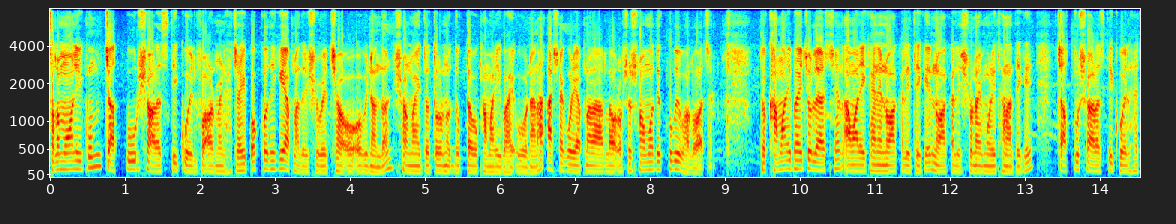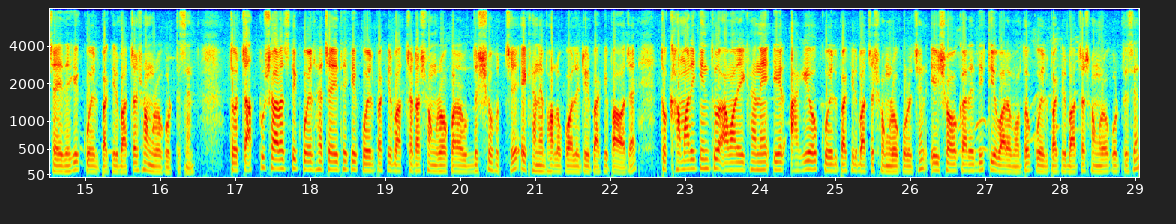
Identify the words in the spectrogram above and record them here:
সালামু আলাইকুম, চাঁদপুর সারাস্তি কোয়েল ফার্মের হ্যাচারি পক্ষ থেকে আপনাদের শুভেচ্ছা ও অভিনন্দন। সম্মানিত তরুণ উদ্যোক্তা ও খামারি ভাই ও বোনেরা, আশা করি আপনারা আল্লাহর অশেষ সহমতে খুবই ভালো আছেন। তো খামারি ভাই চলে আসছেন আমার এখানে নোয়াখালী থেকে, নোয়াখালী সোনাইমুড়ি থানা থেকে, চাঁদপুর সারাস্তি কোয়েল হ্যাচারি থেকে কোয়েল পাখির বাচ্চা সংগ্রহ করতেছেন। তো চাঁদপুর সারাস্তি কোয়েল হ্যাচারি থেকে কোয়েল পাখির বাচ্চাটা সংগ্রহ করার উদ্দেশ্য হচ্ছে এখানে ভালো কোয়ালিটির পাখি পাওয়া যায়। তো খামারি কিন্তু আমার এখানে এর আগেও কোয়েল পাখির বাচ্চা সংগ্রহ করেছেন। এই সহকারে দ্বিতীয়বারের মতো কোয়েল পাখির বাচ্চা সংগ্রহ করতেছেন।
